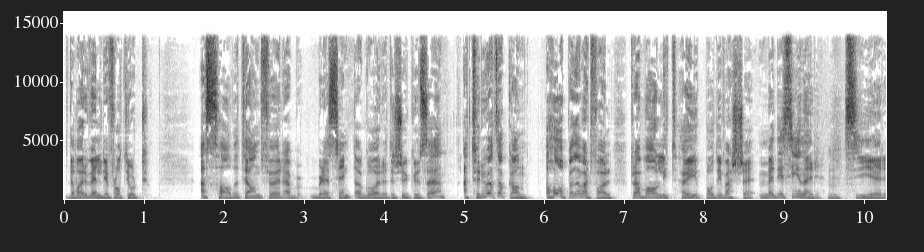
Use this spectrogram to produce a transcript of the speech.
Det var veldig flott gjort. Jeg sa det til han før jeg ble sendt av gårde til sykehuset. Jeg tror jeg takka han. Jeg håper det i hvert fall, for jeg var litt høy på diverse medisiner, sier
